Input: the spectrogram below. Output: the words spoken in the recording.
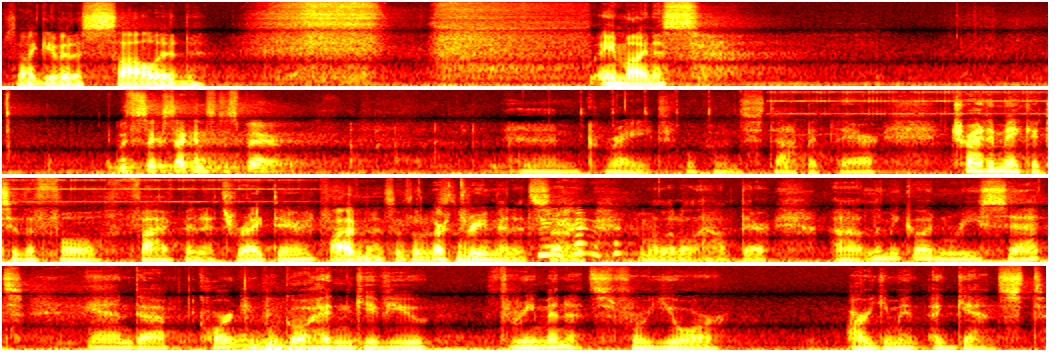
so I give it a solid A minus with six seconds to spare. And great. We'll go and stop it there. Try to make it to the full five minutes, right, Darren? Five minutes, I thought it Or was three minutes, sorry. I'm a little out there. Uh, let me go ahead and reset. And uh, Courtney, we'll go ahead and give you three minutes for your argument against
